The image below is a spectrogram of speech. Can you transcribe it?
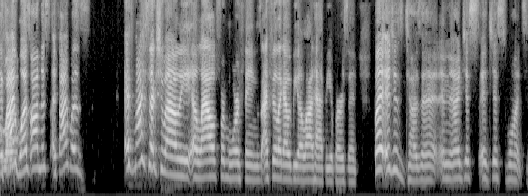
if I was on this, if I was if my sexuality allowed for more things, I feel like I would be a lot happier person. But it just doesn't, and I just it just wants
